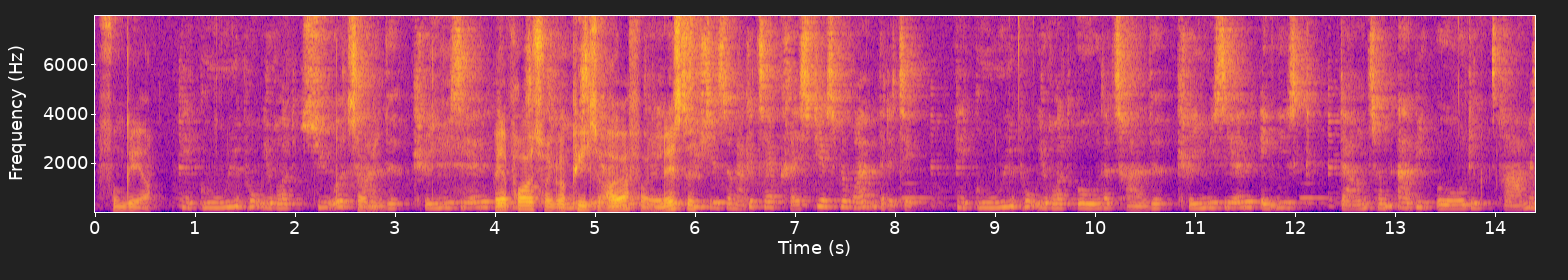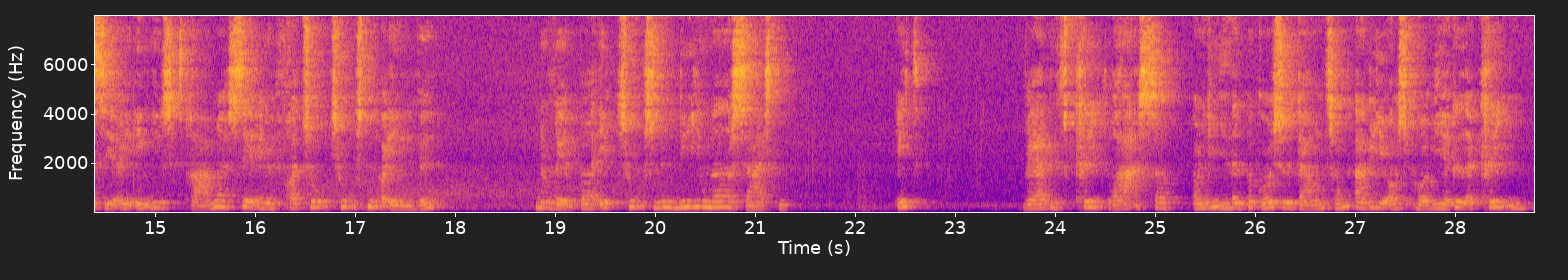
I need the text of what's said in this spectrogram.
fungerer. Kan gule på i rødt. 37 krimiserie. Og jeg prøver at trykke op pil til højre for det næste. Christias berømte det til. Kan gule på i rødt. 38 krimiserie. Engelsk Downton Abbey. 8 dramaserie. Engelsk dramaserie fra 2011 november 1916 1 Verdenskrig raser, og livet på godset Downton vi også påvirket af krigen.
